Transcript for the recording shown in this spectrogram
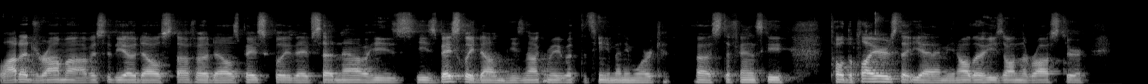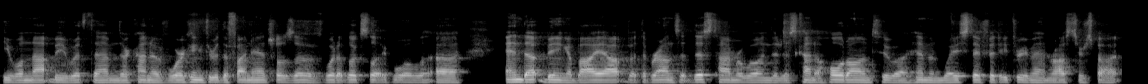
A lot of drama, obviously the Odell stuff. Odell's basically they've said now he's he's basically done. He's not going to be with the team anymore. Uh, Stefanski told the players that yeah, I mean, although he's on the roster, he will not be with them. They're kind of working through the financials of what it looks like will uh, end up being a buyout. But the Browns at this time are willing to just kind of hold on to uh, him and waste a 53 man roster spot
